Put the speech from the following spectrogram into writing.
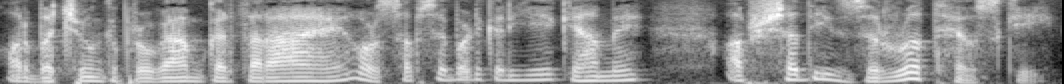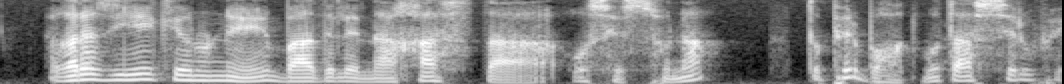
اور بچوں کے پروگرام کرتا رہا ہے اور سب سے بڑھ کر یہ کہ ہمیں اب شدید ضرورت ہے اس کی۔ غرض یہ کہ انہوں نے بادل ناخواستہ اسے سنا تو پھر بہت متاثر ہوئے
